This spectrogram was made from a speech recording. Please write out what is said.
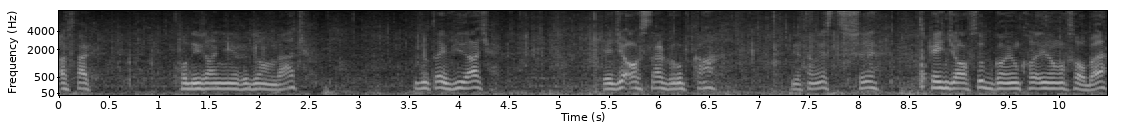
aż tak podejrzanie nie wyglądać. Tutaj widać jedzie ostra grupka, gdzie tam jest 3, 5 osób, gonią kolejną osobę.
